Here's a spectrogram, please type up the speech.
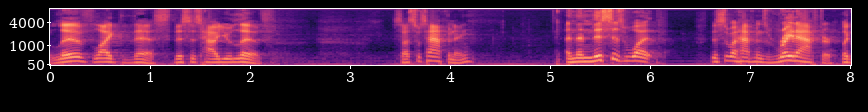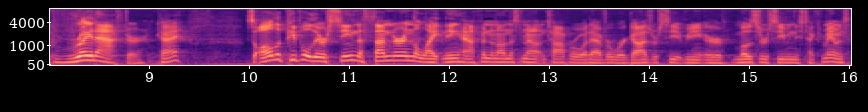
Live like this. This is how you live. So that's what's happening. And then this is what this is what happens right after, like right after, okay? So all the people they were seeing the thunder and the lightning happening on this mountaintop or whatever, where God's receiving or Moses receiving these Ten Commandments,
